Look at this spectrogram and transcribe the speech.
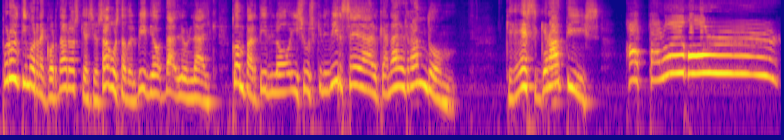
Por último, recordaros que si os ha gustado el vídeo, dadle un like, compartidlo y suscribirse al canal Random, que es gratis. ¡Hasta luego!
